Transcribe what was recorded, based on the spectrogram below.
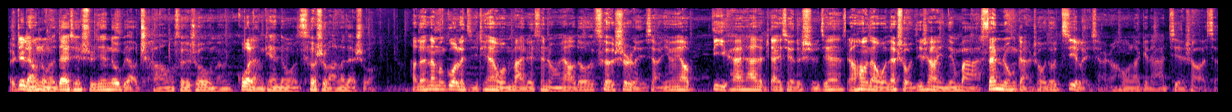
而这两种的代谢时间都比较长，所以说我们过两天等我测试完了再说。好的，那么过了几天，我们把这三种药都测试了一下，因为要避开它的代谢的时间。然后呢，我在手机上已经把三种感受都记了一下，然后我来给大家介绍一下。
